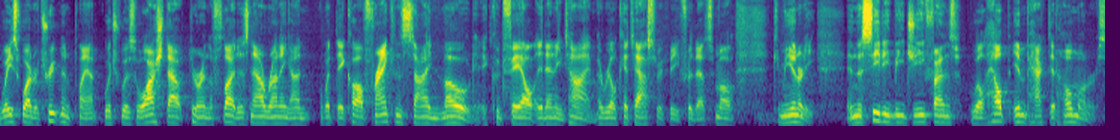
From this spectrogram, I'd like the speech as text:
wastewater treatment plant, which was washed out during the flood, is now running on what they call Frankenstein mode. It could fail at any time, a real catastrophe for that small community. And the CDBG funds will help impacted homeowners.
